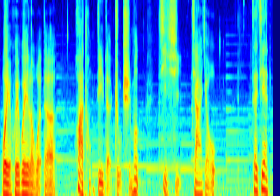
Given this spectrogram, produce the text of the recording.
我也会为了我的话筒地的主持梦继续加油。再见。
